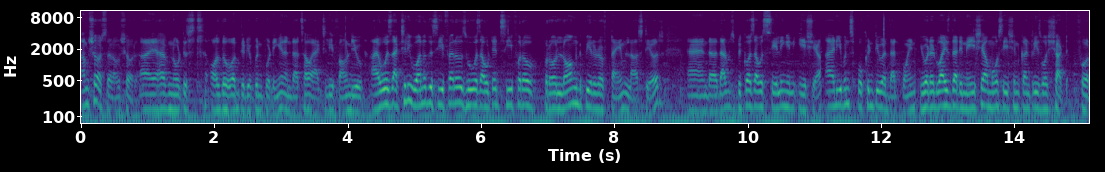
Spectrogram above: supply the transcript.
I'm sure, sir. I'm sure. I have noticed all the work that you've been putting in, and that's how I actually found you. I was actually one of the seafarers who was out at sea for a prolonged period of time last year, and uh, that was because I was sailing in Asia. I had even spoken to you at that point. You had advised that in Asia, most Asian countries were shut for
